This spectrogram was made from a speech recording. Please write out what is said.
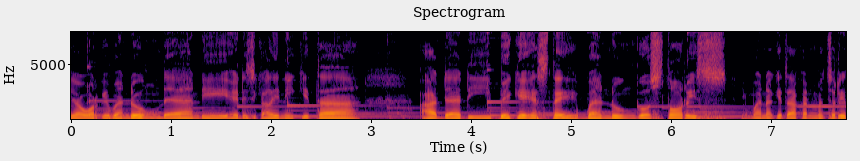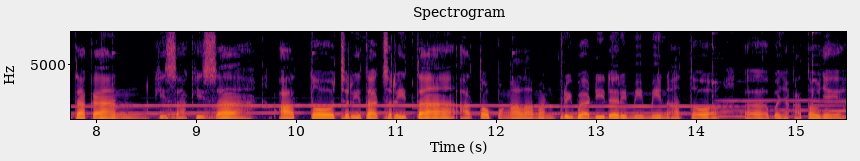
ya warga Bandung dan di edisi kali ini kita ada di BGST Bandung Ghost Stories yang mana kita akan menceritakan kisah-kisah atau cerita-cerita atau pengalaman pribadi dari Mimin atau uh, banyak ataunya ya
